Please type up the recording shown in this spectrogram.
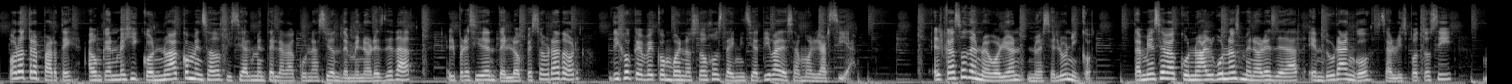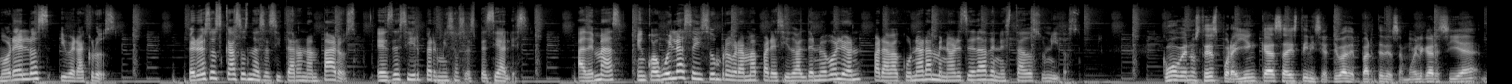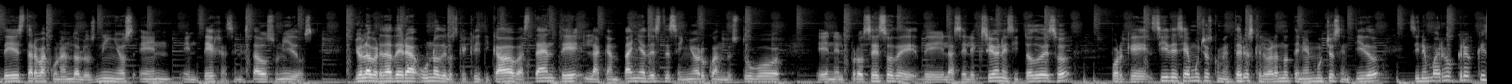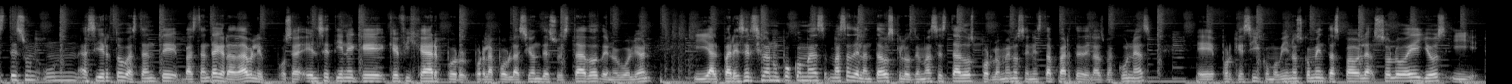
Por otra parte, aunque en México no ha comenzado oficialmente la vacunación de menores de edad, el presidente López Obrador dijo que ve con buenos ojos la iniciativa de Samuel García. El caso de Nuevo León no es el único. También se vacunó a algunos menores de edad en Durango, San Luis Potosí, Morelos y Veracruz. Pero esos casos necesitaron amparos, es decir, permisos especiales. Además, en Coahuila se hizo un programa parecido al de Nuevo León para vacunar a menores de edad en Estados Unidos. ¿Cómo ven ustedes por ahí en casa esta iniciativa de parte de Samuel García de estar vacunando a los niños en, en, Texas, en Estados Unidos? Yo la verdad era uno de los que criticaba bastante la campaña de este señor cuando estuvo en el proceso de, de las elecciones y todo eso, porque sí decía muchos comentarios que la verdad no tenían mucho sentido. Sin embargo, creo que este es un, un acierto bastante, bastante agradable. O sea, él se tiene que, que fijar por, por, la población de su estado, de Nuevo León, y al parecer sí van un poco más, más adelantados que los demás estados, por lo menos en esta parte de las vacunas. Eh, porque sí, como bien nos comentas, Paula, solo ellos y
